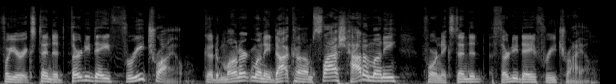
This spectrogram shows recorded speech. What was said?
for your extended 30-day free trial. Go to monarchmoney.com slash how to money for an extended 30-day free trial.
